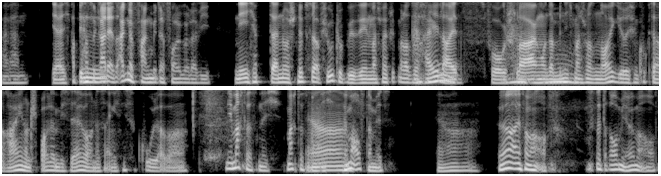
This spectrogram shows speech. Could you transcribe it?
Ja dann. ja, ich Hab, bin, hast du gerade erst angefangen mit der Folge oder wie? Nee, ich habe da nur Schnipsel auf YouTube gesehen. Manchmal kriegt man da so, Ach so. Highlights vorgeschlagen Ach und dann bin ich so. manchmal so neugierig und gucke da rein und spoilere mich selber und das ist eigentlich nicht so cool, aber Nee, mach das nicht. Mach das mal Ja. nicht. Hör mal auf damit. ja. Hör einfach mal auf. Vertrau mir, hör mal auf.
